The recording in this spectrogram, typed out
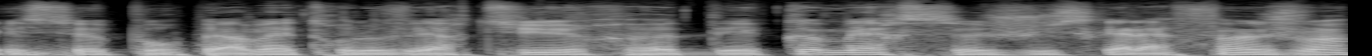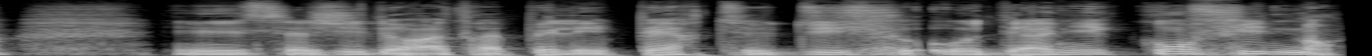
et ce pour permettre l'ouverture des commerces jusqu'à la fin juin. Il s'agit de rattraper les pertes dues au dernier confinement.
